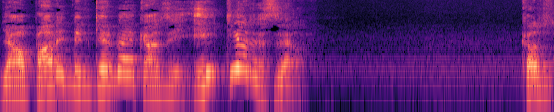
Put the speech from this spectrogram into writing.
y'all probably didn't get back because he, he killed himself. Because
